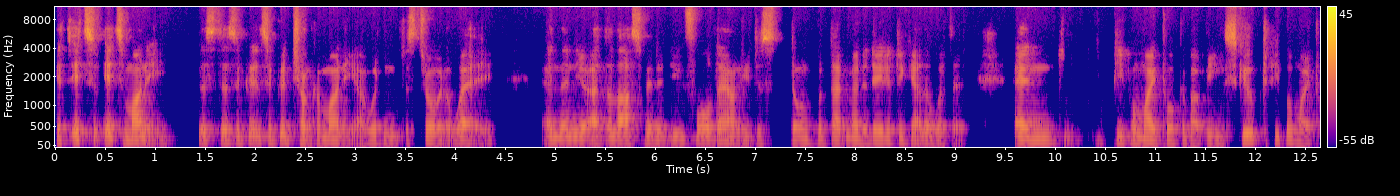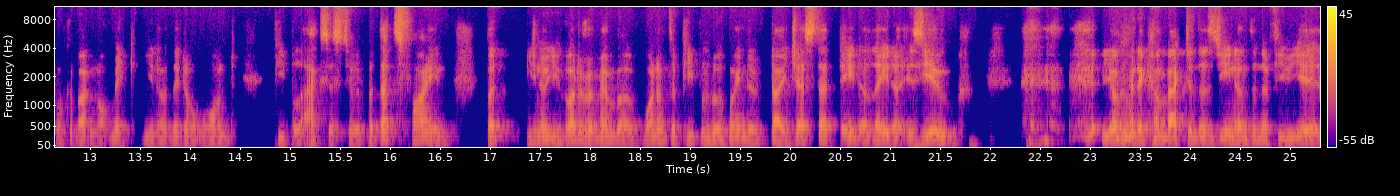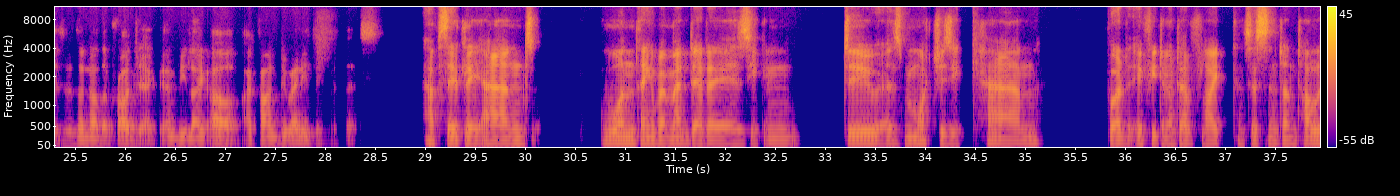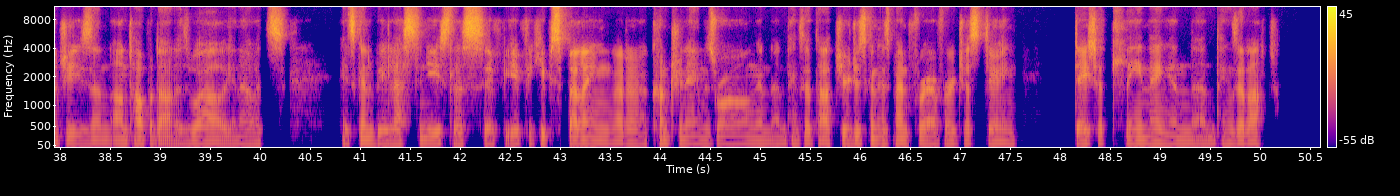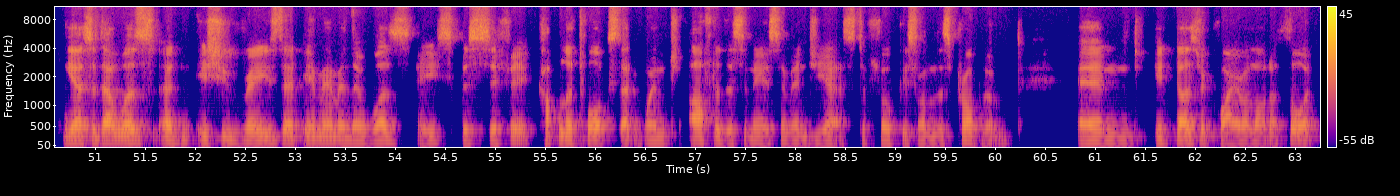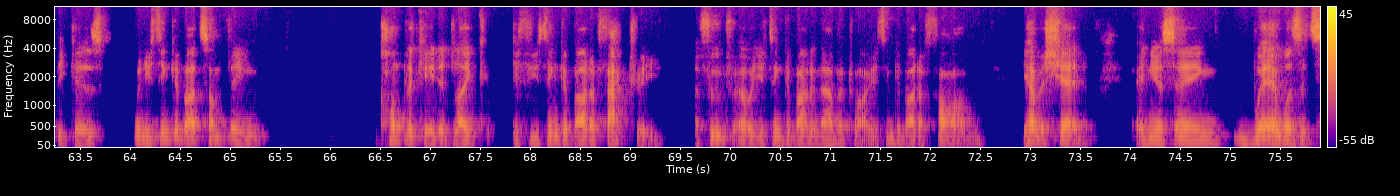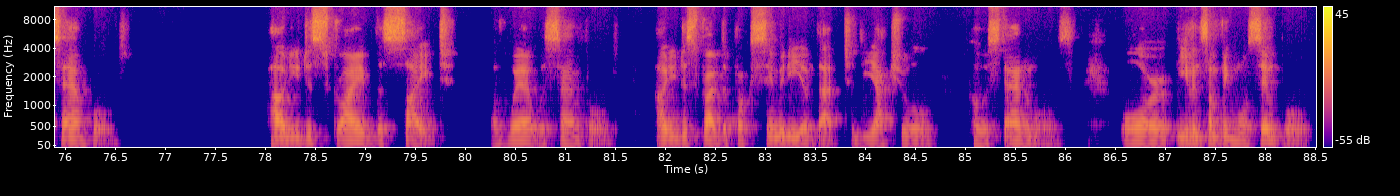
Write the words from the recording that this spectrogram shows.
It's it's it's money. This there's a good it's a good chunk of money. I wouldn't just throw it away. And then you're at the last minute you fall down. You just don't put that metadata together with it. And people might talk about being scooped. People might talk about not making you know they don't want people access to it but that's fine. But you know you got to remember one of the people who are going to digest that data later is you. You're going to come back to those genomes in a few years with another project and be like oh i can't do anything with this absolutely. And one thing about metadata is you can do as much as you can but if you don't have like consistent ontologies and on top of that as well you know it's it's going to be less than useless. If if you keep spelling i don't know country names wrong and, and things like that you're just going to spend forever just doing data cleaning and and things like that yeah so that was an issue raised at mm and there was a specific couple of talks that went after this in asm ngs to focus on this problem and it does require a lot of thought because when you think about something complicated, like if you think about a factory, a food, or you think about an abattoir, you think about a farm, you have a shed, and you're saying, where was it sampled? How do you describe the site of where it was sampled? How do you describe the proximity of that to the actual host animals? Or even something more simple,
